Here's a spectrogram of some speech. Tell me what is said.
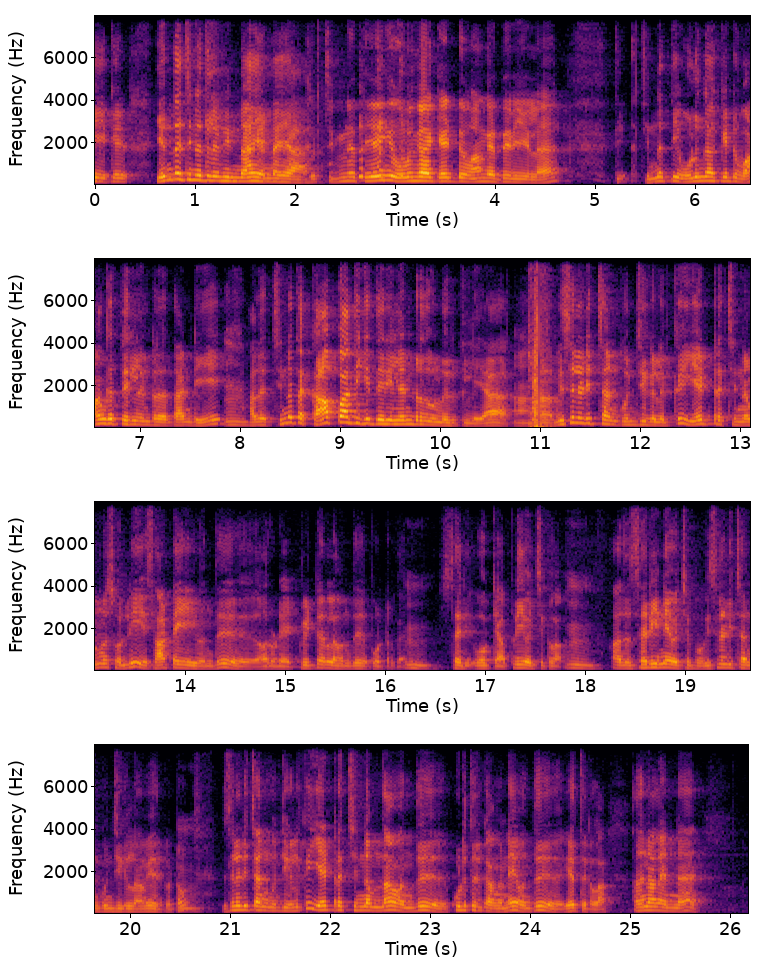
எந்த சின்னத்துல நின்னா என்னையா ஒரு சின்னத்தையே ஒழுங்கா கேட்டு வாங்க தெரியல. சின்னத்தை ஒழுங்கா கேட்டு வாங்க தெரியலன்றதை தாண்டி அந்த சின்னத்தை காப்பாத்திக்க தெரியலன்றது ஒண்ணு இருக்கு இல்லையா? விசிலடிச்சான் குஞ்சுகளுக்கு ஏற்ற சின்னம்னு சொல்லி சாட்டை வந்து அவருடைய ட்விட்டர்ல வந்து போட்டிருக்காரு. சரி ஓகே அப்படியே வச்சுக்கலாம். அது சரின்னே வச்சுப்போம் விசிலடிச்சான் குஞ்சுகள்னாவே இருக்கட்டும். விசிலடிச்சான் குஞ்சுகளுக்கு ஏற்ற சின்னம் தான் வந்து கொடுத்துருக்காங்கன்னே வந்து ஏத்துக்கலாம். அதனால என்ன?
